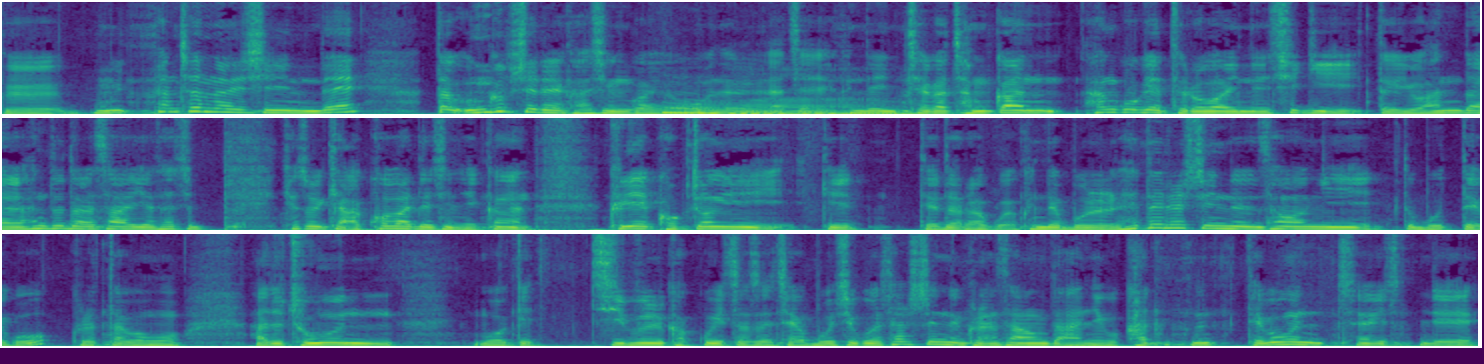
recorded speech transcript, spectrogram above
그 편찮으신데 딱 응급실에 가신 거예요 음. 오늘 낮에. 아. 근데 제가 잠깐 한국에 들어와 있는 시기 딱 요 한 달 한두 달 사이에 사실 계속 이렇게 악화가 되시니까 그게 걱정이 이렇게 되더라고요. 근데 뭘 해드릴 수 있는 상황이 또 못 되고 그렇다고 뭐 아주 좋은 뭐 이렇게 집을 갖고 있어서 제가 모시고 살 수 있는 그런 상황도 아니고 가, 대부분 저희 이제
